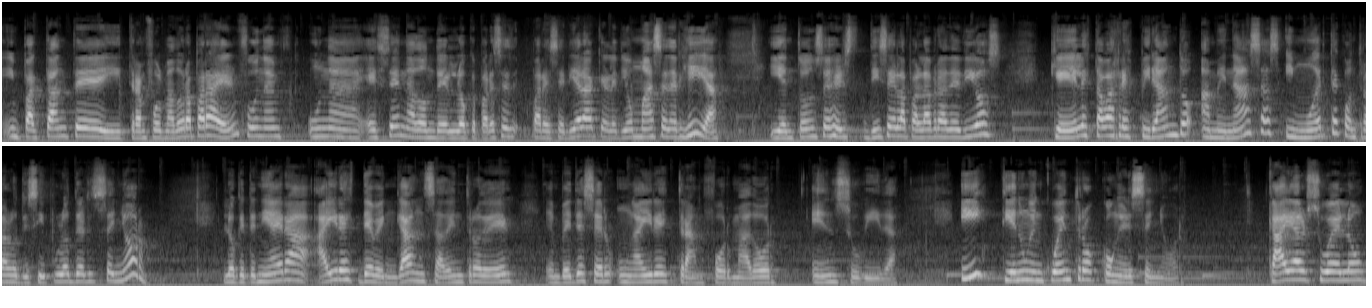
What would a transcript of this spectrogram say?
impactante y transformadora para él, fue una, una escena donde lo que parece, parecería era que le dio más energía. Y entonces dice la palabra de Dios que él estaba respirando amenazas y muerte contra los discípulos del Señor. Lo que tenía era aires de venganza dentro de él en vez de ser un aire transformador en su vida. Y tiene un encuentro con el Señor. Cae al suelo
